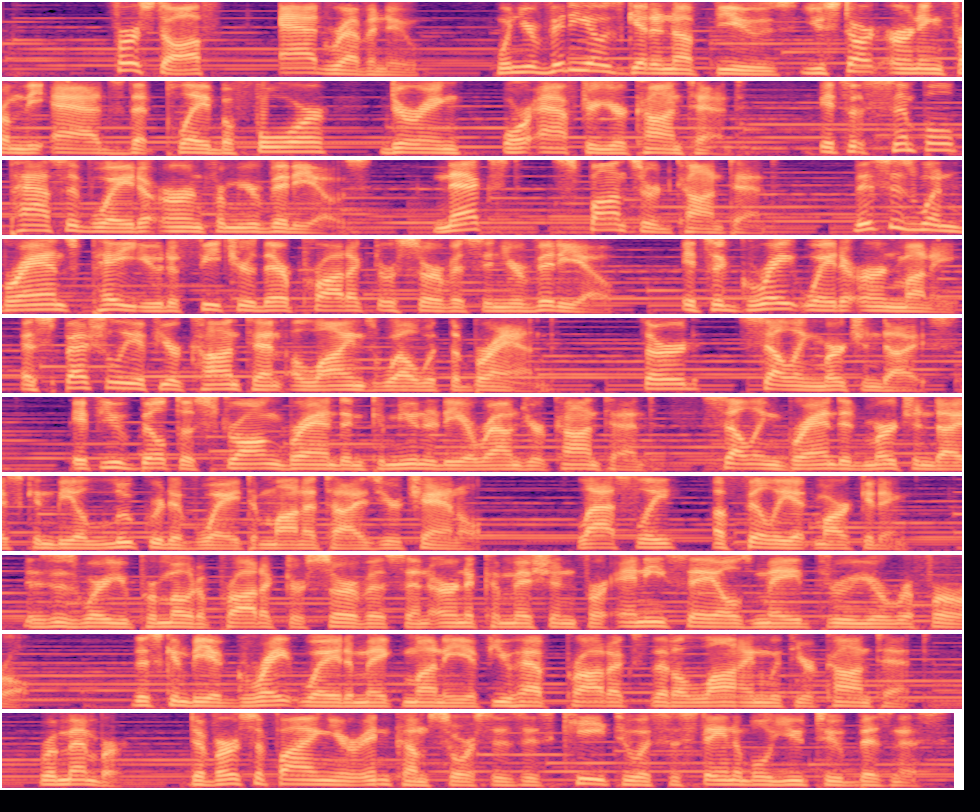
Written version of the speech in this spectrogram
First off, ad revenue. When your videos get enough views, you start earning from the ads that play before, during, or after your content. It's a simple, passive way to earn from your videos. Next, sponsored content. This is when brands pay you to feature their product or service in your video. It's a great way to earn money, especially if your content aligns well with the brand. Third, selling merchandise. If you've built a strong brand and community around your content, selling branded merchandise can be a lucrative way to monetize your channel. Lastly, affiliate marketing. This is where you promote a product or service and earn a commission for any sales made through your referral. This can be a great way to make money if you have products that align with your content. Remember, diversifying your income sources is key to a sustainable YouTube business.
